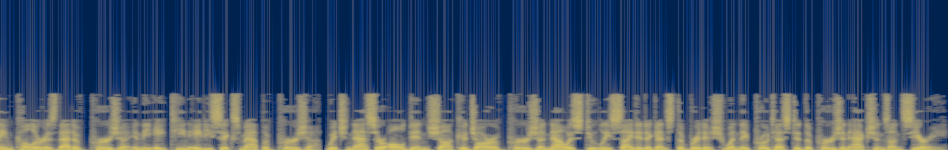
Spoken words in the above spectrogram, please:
same colour as that of Persia in the 1886 map of Persia, which Nasser al-Din Shah Qajar of Persia now astutely cited against the British when they protested the Persian actions on Siri.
